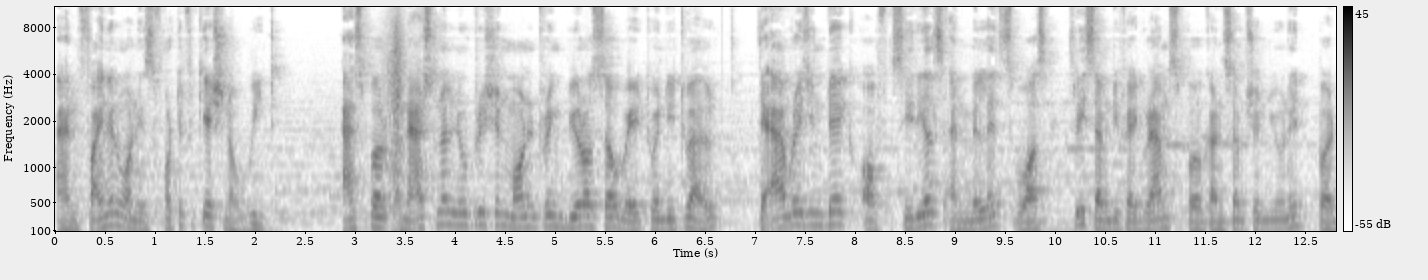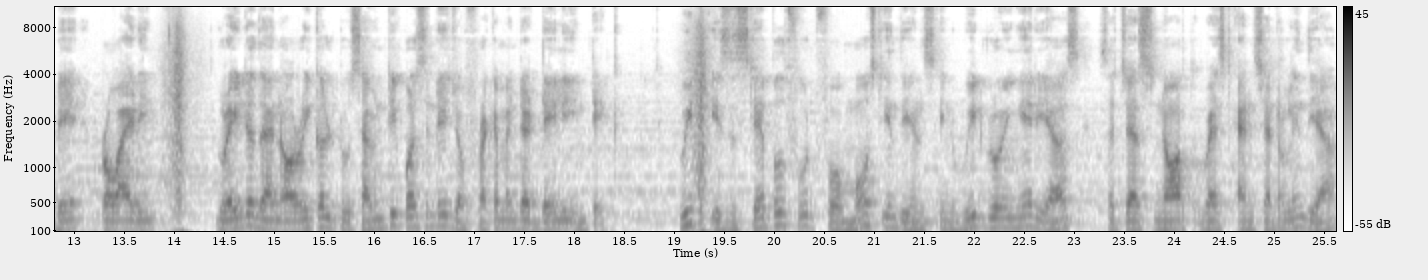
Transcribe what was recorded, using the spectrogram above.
and final one is fortification of wheat. As per National Nutrition Monitoring Bureau Survey 2012, the average intake of cereals and millets was 375 grams per consumption unit per day, providing greater than or equal to 70% of recommended daily intake. Wheat is a staple food for most Indians in wheat growing areas such as north, west and central India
